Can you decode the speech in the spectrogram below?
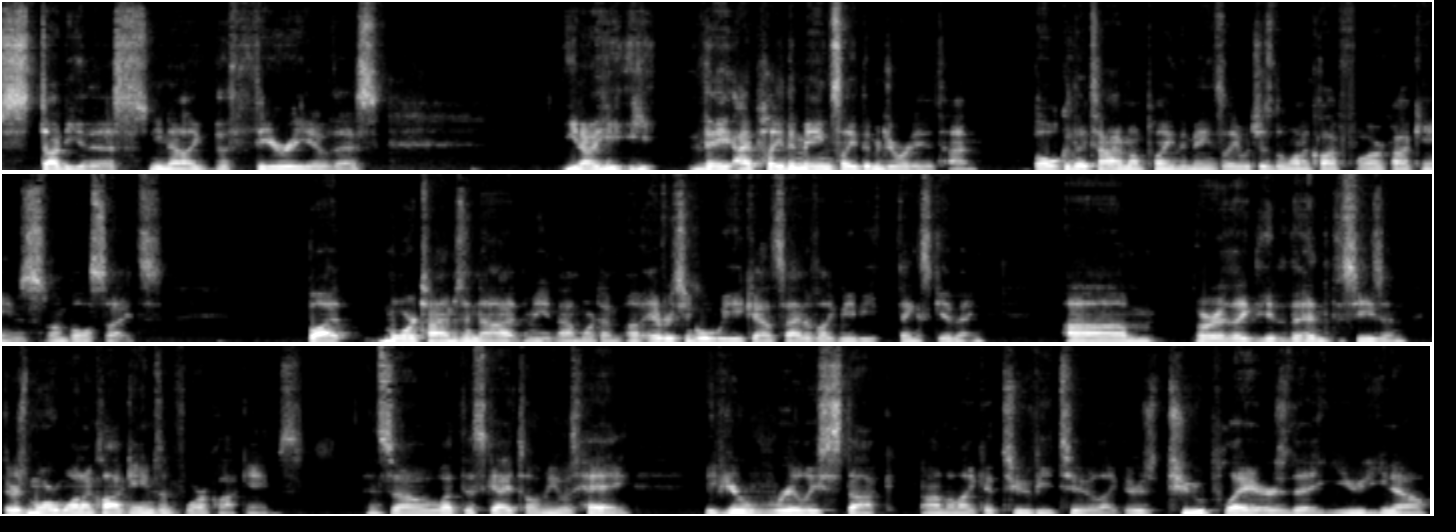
study this, you know, like the theory of this. You know, he, he they I play the main slate the majority of the time. Bulk of the time, I'm playing the main slate, which is the one o'clock, four o'clock games on both sites. But more times than not, I mean, not more time, uh, every single week outside of like maybe Thanksgiving, um, or like the end of the season, there's more one o'clock games and four o'clock games. And so what this guy told me was, hey, if you're really stuck on like a 2v2 like there's two players that you you know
